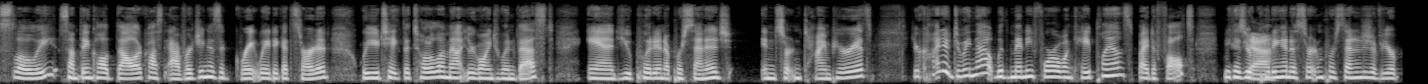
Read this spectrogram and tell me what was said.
slowly. Something called dollar cost averaging is a great way to get started, where you take the total amount you're going to invest and you put in a percentage in certain time periods. You're kind of doing that with many 401k plans by default because you're Yeah. putting in a certain percentage of your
